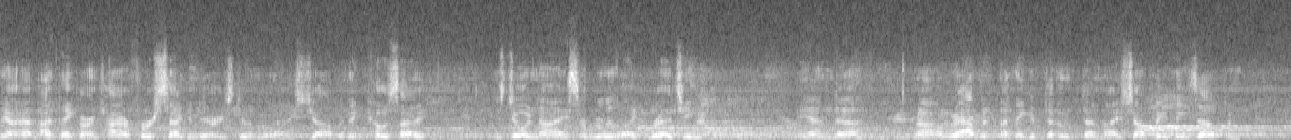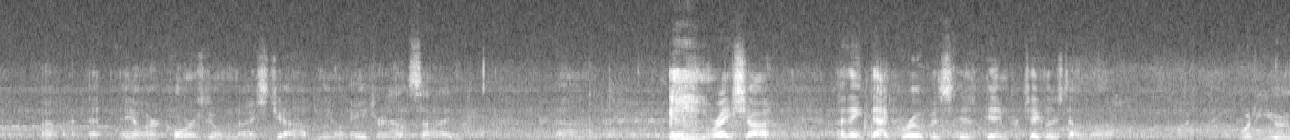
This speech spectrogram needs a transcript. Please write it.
yeah, I think our entire first secondary is doing a really nice job. I think Kosai is doing nice. I really like Reggie and uh, uh, Rabbit. I think have done, done a nice job picking things up, and uh, you know our corner's doing a nice job. You know Adrian outside, uh, Ray Shaw. I think that group is, is in particular has done well. What are you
